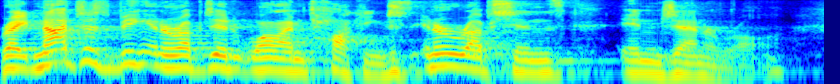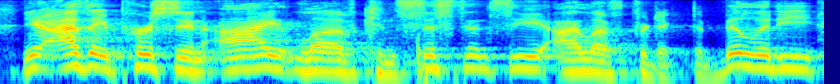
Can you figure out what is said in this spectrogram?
Right? Not just being interrupted while I'm talking, just interruptions in general. You know, as a person, I love consistency. I love predictability.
